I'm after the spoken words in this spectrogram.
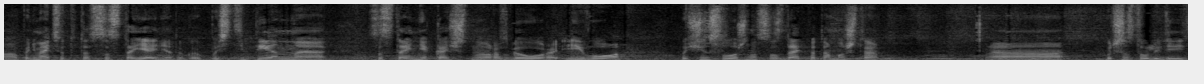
А, понимаете, вот это состояние такое постепенное, состояние качественного разговора. И его очень сложно создать, потому что э, большинство людей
